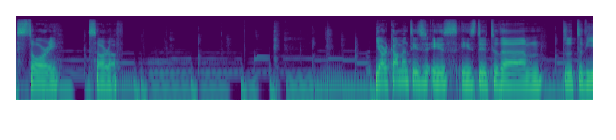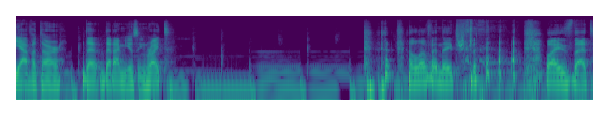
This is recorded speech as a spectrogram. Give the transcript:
story, sort of. Your comment is is is due to the um, due to the avatar that, that I'm using, right? love an hatred. Why is that?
